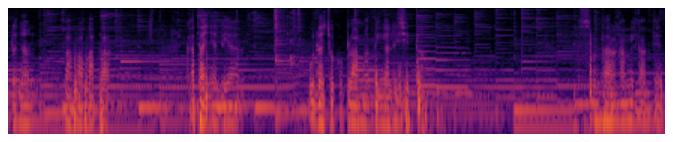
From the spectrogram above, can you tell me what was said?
dengan bapak-bapak. Katanya dia udah cukup lama tinggal di situ sementara kami kaget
